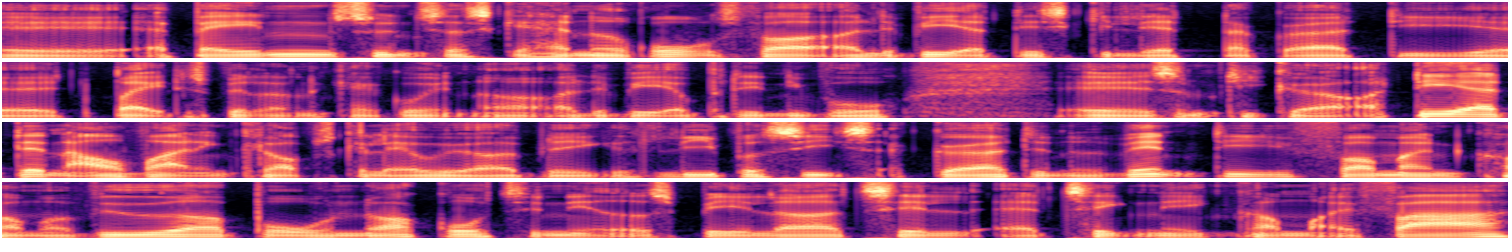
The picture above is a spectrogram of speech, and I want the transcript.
øh, af banen, synes jeg skal have noget ros for at levere det skelet, der gør, at de øh, brede spillerne kan gå ind og, og levere på det niveau, øh, som de gør. Og det er den afvejning, Klopp skal lave i øjeblikket. Lige præcis at gøre det nødvendige, for man kommer videre og bruge nok rutinerede spillere til, at tingene ikke kommer i fare,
